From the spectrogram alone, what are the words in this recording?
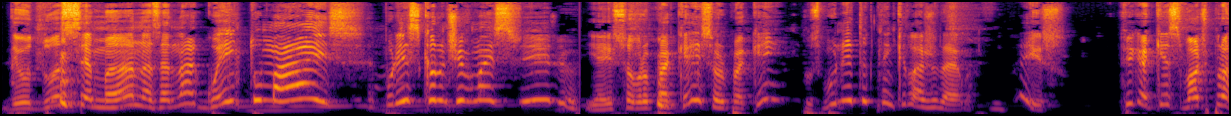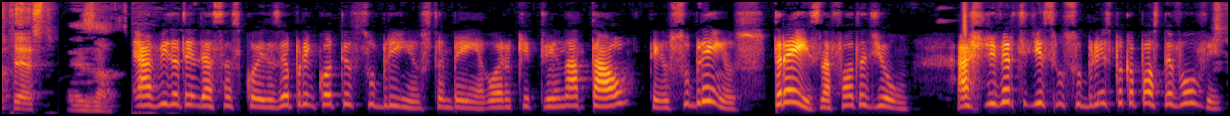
Deu duas semanas, eu não aguento mais. É por isso que eu não tive mais filho. E aí sobrou pra quem? Sobrou pra quem? Os bonitos que tem que ir lá ajudar ela. É isso. Fica aqui esse voto de protesto. Exato. A vida tem dessas coisas. Eu, por enquanto, tenho sobrinhos também. Agora que tem o Natal, tenho sobrinhos. Três, na falta de um. Acho divertidíssimo os sobrinhos porque eu posso devolver.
